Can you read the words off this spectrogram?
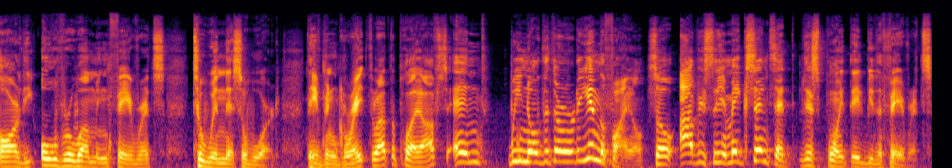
are the overwhelming favorites to win this award. They've been great throughout the playoffs, and we know that they're already in the final. So obviously, it makes sense at this point they'd be the favorites.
